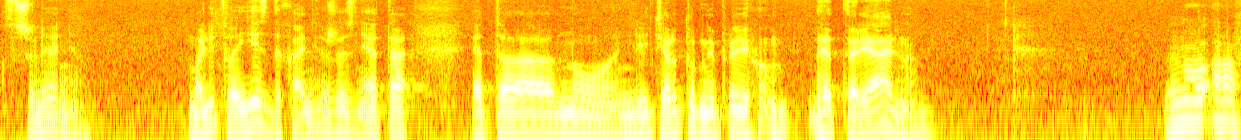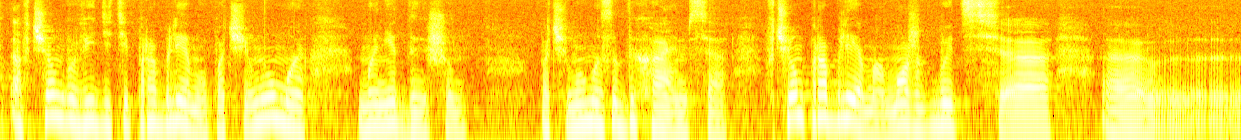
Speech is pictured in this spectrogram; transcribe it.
к сожалению. Молитва и есть дыхание жизни. Это, это ну, не литературный прием, это реально. Но а, а в чем вы видите проблему? Почему мы, мы не дышим? Почему мы задыхаемся? В чем проблема? Может быть, э, э,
